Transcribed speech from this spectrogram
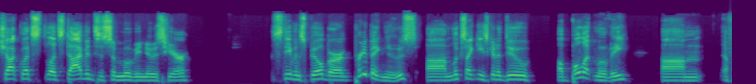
Chuck, let's let's dive into some movie news here. Steven Spielberg, pretty big news. Um, looks like he's going to do a Bullitt movie, um, a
